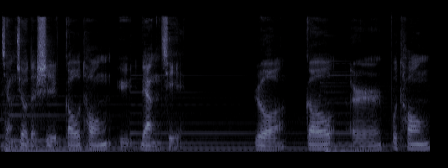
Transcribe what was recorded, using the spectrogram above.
讲究的是沟通与谅解，若沟而不通，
